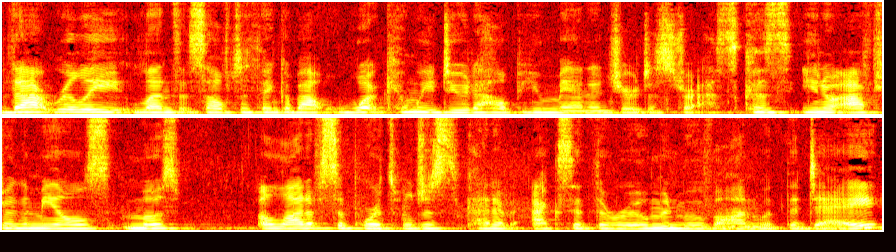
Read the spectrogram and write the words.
that really lends itself to think about what can we do to help you manage your distress? Because you know, after the meals, most a lot of supports will just kind of exit the room and move on with the day.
